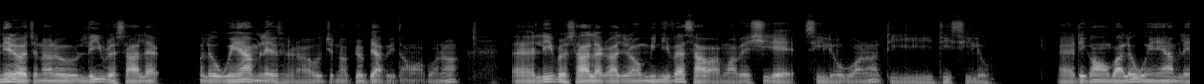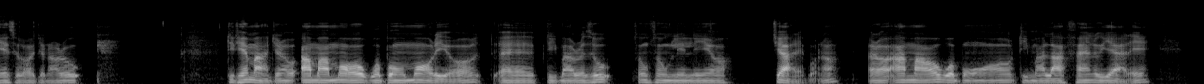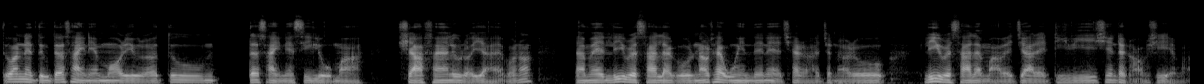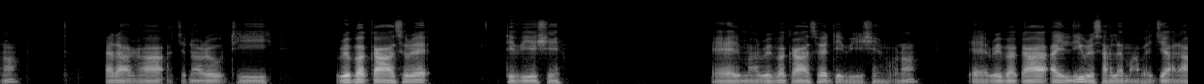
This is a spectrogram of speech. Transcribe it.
ဒီနေ့တော့ကျွန်တော်တို့ leave resalad ဘယ်လိုဝင်ရမလဲဆိုတာကိုကျွန်တော်ပြောပြပေးသွားမှာပေါ့နော်အဲ leave resalad ကကျွန်တော် minivet server မှာပဲရှိတဲ့ silo ပေါ့နော်ဒီဒီ silo အဲဒီကောင်ဘာလို့ဝင်ရမလဲဆိုတော့ကျွန်တော်တို့ဒီထဲမှာကျွန်တော် armor mod weapon mod တွေရောအဲဒီမှာ result စုံစုံလင်းလင်းရောကြားတယ်ပေါ့နော်အဲ့တော့ armor ရော weapon ရောဒီမှာလာ fan လို့ရတယ်သူကနဲ့သူတက်ဆိုင်တဲ့ mod တွေကိုတော့သူတက်ဆိုင်တဲ့ silo မှာရှာ fan လို့တော့ရတယ်ပေါ့နော် ဒါပေမဲ့ lead resalad ကိုနောက်ထပ်ဝင်သင်းတဲ့အချက်ကကျွန်တော်တို့ lead resalad မှာပဲကြားတဲ့ deviation တစ်ကောင်ရှိရပါတော့အဲ့ဒါကကျွန်တော်တို့ဒီ Rebecca ဆိုတဲ့ deviation အဲဒီမှာ Rebecca ဆိုတဲ့ deviation ပေါ့နော်အဲ Rebecca အဲ lead resalad မှာပဲကြားတာ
